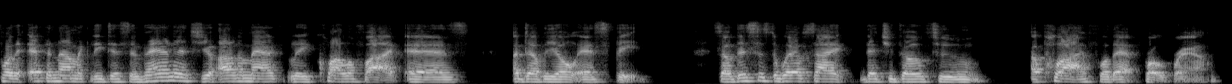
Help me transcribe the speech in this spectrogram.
for the economically disadvantaged, you're automatically qualified as a WOSB. So this is the website that you go to apply for that program.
